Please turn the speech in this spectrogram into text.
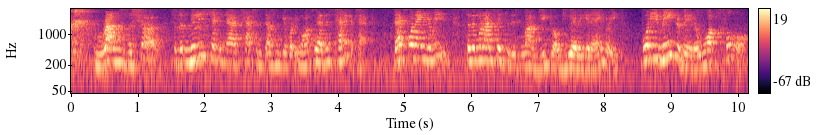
runs the show. So the millisecond our attachment doesn't get what it wants, we have this panic attack. That's what anger is. So then when I said to this mum, gee, do you ever get angry? What do you mean, Robina? What for?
